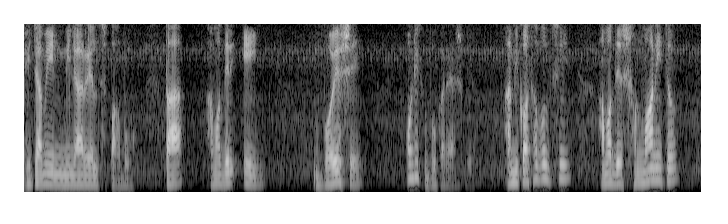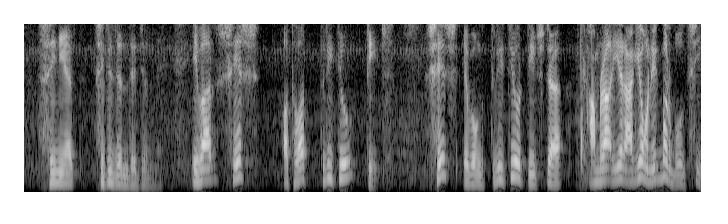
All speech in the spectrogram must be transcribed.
ভিটামিন, মিনারেলস পাবো। তা আমাদের এই বয়সে অনেক উপকারে আসবে। আমি কথা বলছি আমাদের সম্মানিত সিনিয়র সিটিজেনদের জন্য। এবার শেষ অথবা তৃতীয় টিপস। শেষ এবং তৃতীয় টিপসটা আমরা এর আগে অনেকবার বলছি,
